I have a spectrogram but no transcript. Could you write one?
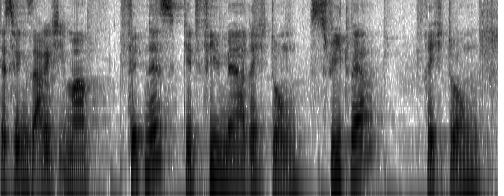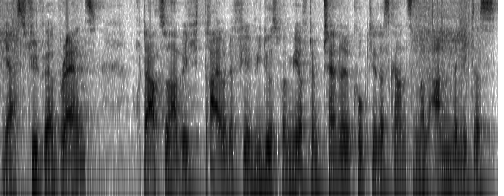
Deswegen sage ich immer, Fitness geht viel mehr Richtung Streetwear, Richtung ja, Streetwear-Brands. Auch dazu habe ich drei oder vier Videos bei mir auf dem Channel. Guck dir das Ganze mal an, wenn dich das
